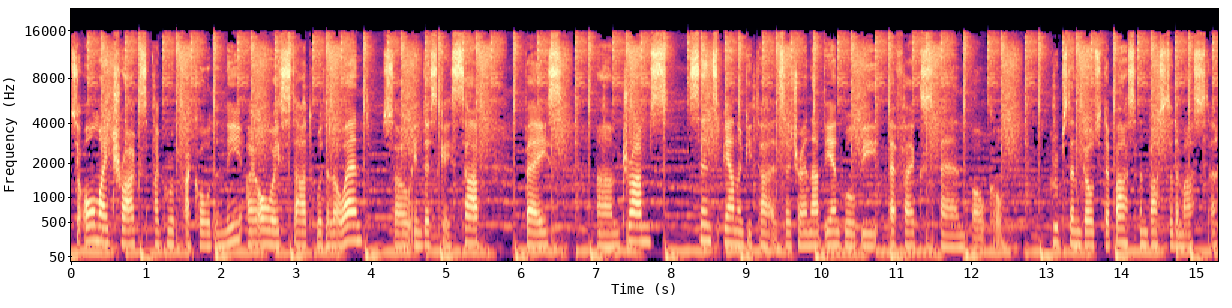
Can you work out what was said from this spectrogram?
So all my tracks are grouped accordingly. I always start with the low end, so in this case sub, bass, um, drums, synths, piano, guitar, etc. And at the end will be FX and vocal. Groups then go to the bass and bass to the master.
